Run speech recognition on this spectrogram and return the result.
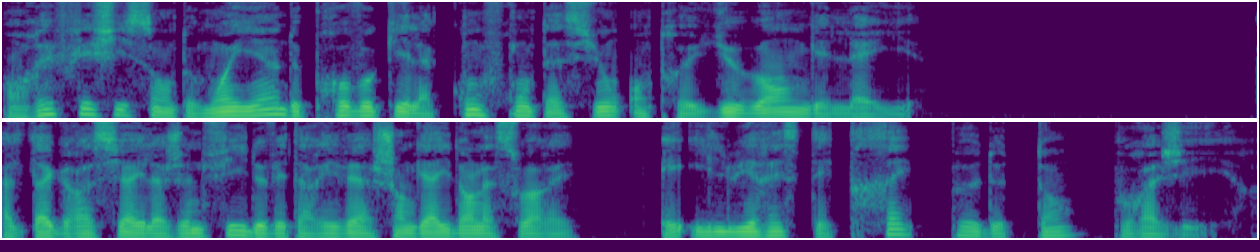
en réfléchissant aux moyens de provoquer la confrontation entre Yuang et Lei. Altagracia et la jeune fille devaient arriver à Shanghai dans la soirée, et il lui restait très peu de temps pour agir.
